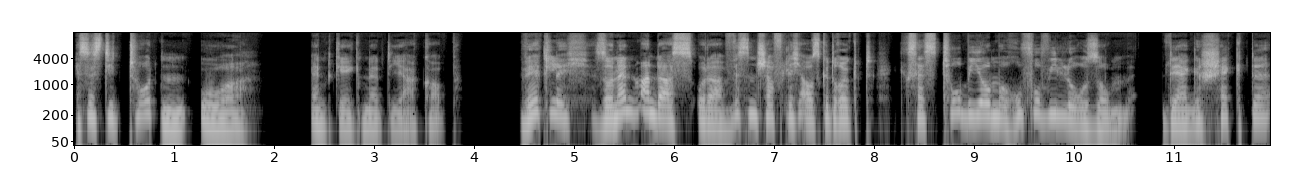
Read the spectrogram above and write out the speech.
Es ist die Totenuhr, entgegnet Jakob. Wirklich, so nennt man das, oder wissenschaftlich ausgedrückt, Xestobium rufovilosum, der gescheckte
